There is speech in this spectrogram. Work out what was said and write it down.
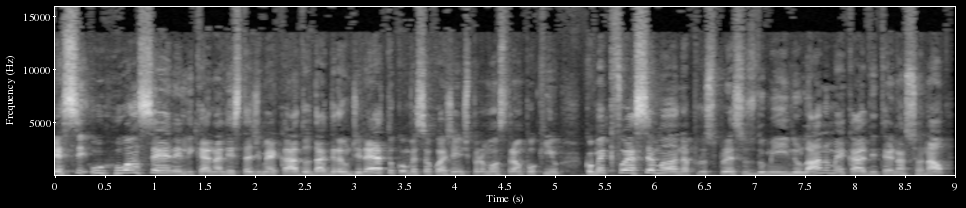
Esse, o Juan Sen, ele que é analista de mercado da Grão Direto, conversou com a gente para mostrar um pouquinho como é que foi a semana para os preços do milho lá no mercado internacional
